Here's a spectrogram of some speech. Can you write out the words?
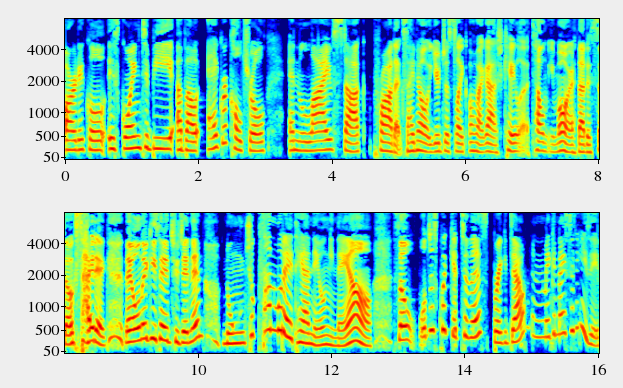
article is going to be about agricultural and livestock products. I know you're just like, oh my gosh, Kayla, tell me more. That is so exciting. 네, 오늘 기사의 주제는 농축산물에 대한 내용이네요. So we'll just quick get to this, break it down, and make it nice and easy.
